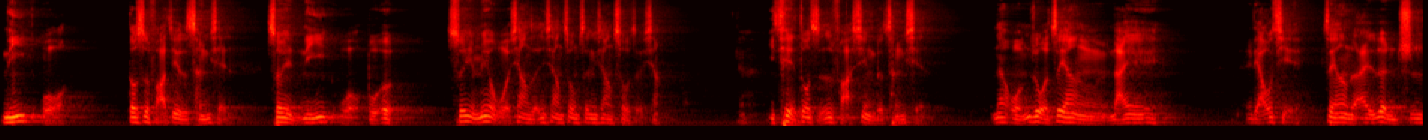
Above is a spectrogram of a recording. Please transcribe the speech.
你我都是法界的呈现，所以你我不二，所以没有我相、人相、众生相、寿者相，一切都只是法性的呈现。那我们如果这样来了解，这样来认知，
